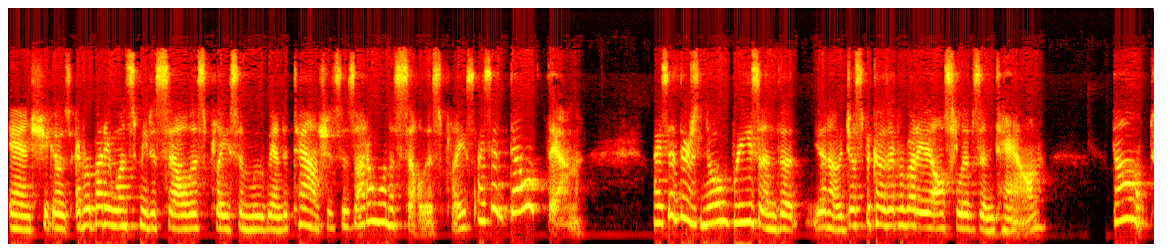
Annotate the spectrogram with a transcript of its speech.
And she goes, Everybody wants me to sell this place and move into town. She says, I don't want to sell this place. I said, Don't then. I said, There's no reason that, you know, just because everybody else lives in town, don't.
